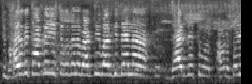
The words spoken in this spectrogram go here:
তুই ভালো করে থাকে তোকে যেন বাড়ি থেকে বার করে দেয় না ঝাড় দে তুই আমরা চলে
